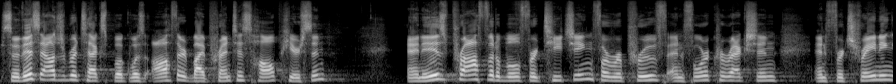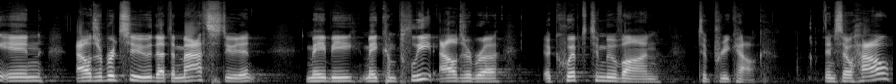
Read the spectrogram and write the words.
So this algebra textbook was authored by Prentice Hall Pearson and is profitable for teaching, for reproof, and for correction, and for training in Algebra 2 that the math student may, be, may complete algebra equipped to move on to pre-calc. And so how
